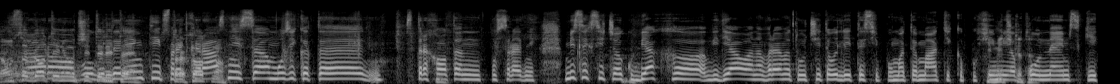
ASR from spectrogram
Много са готини учителите. Благодарим ти. Страхотно. Прекрасни са. Музиката е страхотен посредник. Мислех си, че ако бях видяла на времето учителите си по математика, по химия, Химичката. по немски,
